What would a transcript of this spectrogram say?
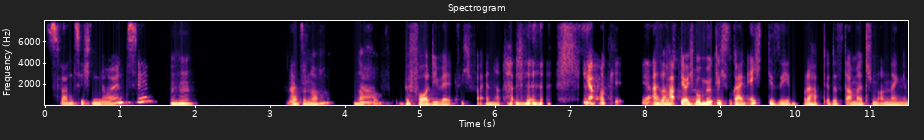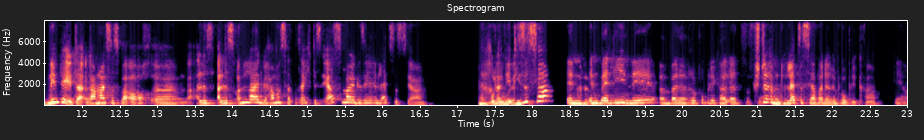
2019. Mhm. Also noch, noch ja. bevor die Welt sich verändert hat. ja. Okay. Ja, also habt ihr euch womöglich sogar in echt gesehen oder habt ihr das damals schon online gemacht? Nee, nee, da, damals, das war auch äh, alles, alles online. Wir haben uns tatsächlich das erste Mal gesehen letztes Jahr. Ach, oder cool. nee, dieses Jahr? In, in Berlin, nee, äh, bei der Republika letztes Stimmt, Jahr. Stimmt, letztes Jahr bei der Republika. Ja.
